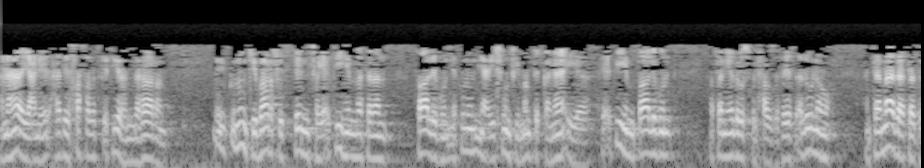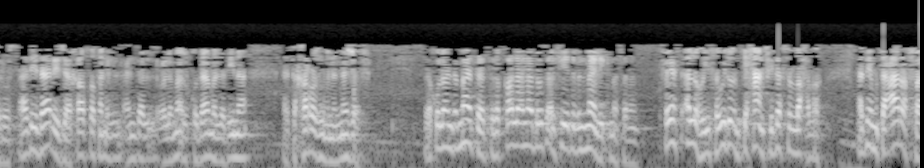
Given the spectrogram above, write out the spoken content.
أنا يعني هذه حصلت كثيرا مرارا. يكونون كبار في السن فيأتيهم مثلا طالب يكونون يعيشون في منطقة نائية يأتيهم طالب مثلا يدرس في الحوزة فيسألونه أنت ماذا تدرس؟ هذه دارجة خاصة عند العلماء القدامى الذين تخرجوا من النجف. يقول أنت ماذا تدرس؟ قال أنا أدرس ألفية ابن مالك مثلا. فيسأله يسوي له امتحان في نفس اللحظة. هذه متعارفة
